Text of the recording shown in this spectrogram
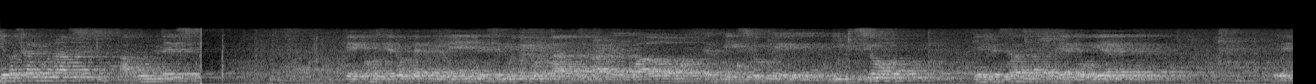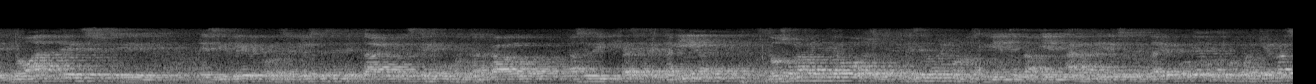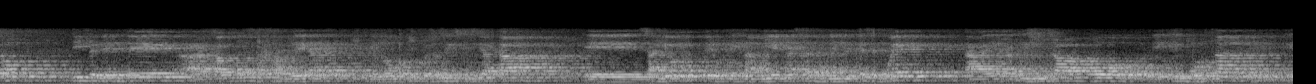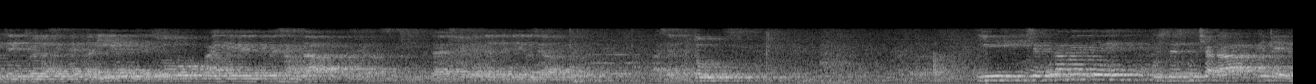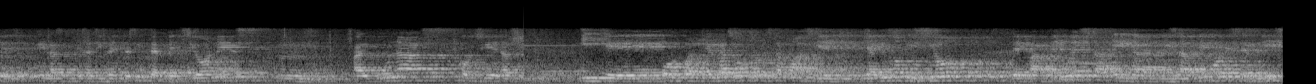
Quiero hacer algunos apuntes que considero pertinentes y muy importantes para el adecuado servicio que, y visión que ofrece la Secretaría de Gobierno. Eh, no antes eh, decirle y reconocerle a usted, secretario, es que como encargado ha sido dirigida la Secretaría, no solamente ahora, sino que que ser un reconocimiento también a la anterior Secretaria de Gobierno, que por cualquier razón diferente hasta el momento en que se fue, un trabajo eh, importante eh, dentro de la Secretaría y eso hay que resaltar hacia las dificultades que se hayan tenido hacia, hacia el futuro. Y seguramente usted escuchará en, las, en las diferentes intervenciones mm, algunas consideraciones y que por cualquier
